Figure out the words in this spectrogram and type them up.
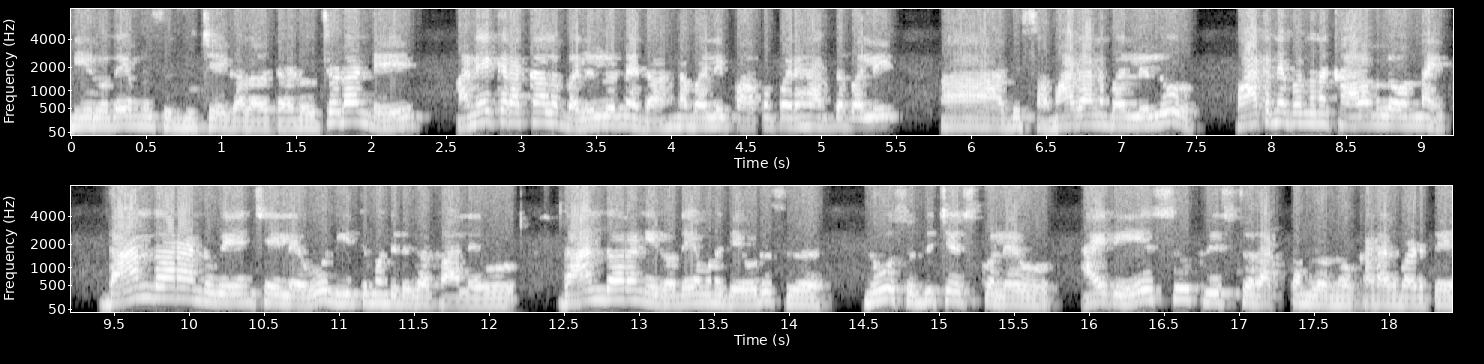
నీ హృదయం శుద్ధి చేయగలుగుతాడు. చూడండి అనేక రకాల బలులు ఉన్నాయి. దహన బలి పాప పరిహార్థ బలి ఆ అది సమాధాన బలులు పాత నిబంధన కాలంలో ఉన్నాయి. దాని ద్వారా నువ్వేం చేయలేవు నీతిమంతుడిగా కాలేవు. దాని ద్వారా నీ హృదయమును దేవుడు నువ్వు శుద్ధి చేసుకోలేవు. అయితే యేసు క్రీస్తు రక్తంలో నువ్వు కడగబడితే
